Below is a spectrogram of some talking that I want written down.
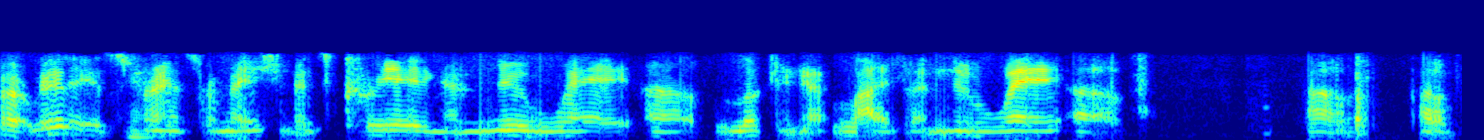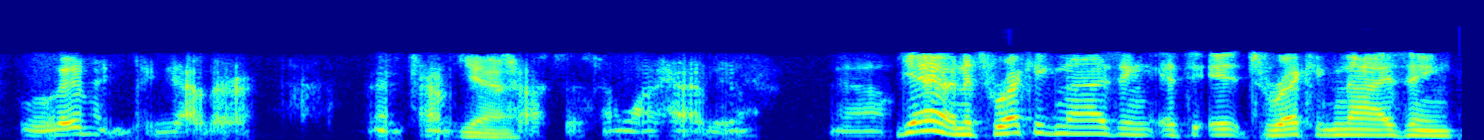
But really, it's transformation. It's creating a new way of looking at life, a new way of of of living together in terms yeah. of justice and what have you. Yeah. Yeah, and it's recognizing it's it's recognizing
